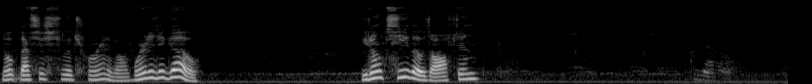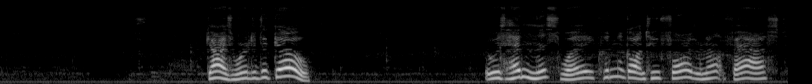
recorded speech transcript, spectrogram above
Nope, that's just for the Pteranodon. Where did it go? You don't see those often. No. Guys, where did it go? It was heading this way. Couldn't have gone too far. They're not fast.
